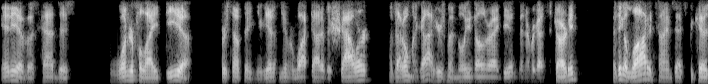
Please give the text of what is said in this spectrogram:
any of us had this wonderful idea for something? You get you ever walked out of the shower and thought, oh my God, here's my million dollar idea, and then never got started? I think a lot of times that's because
